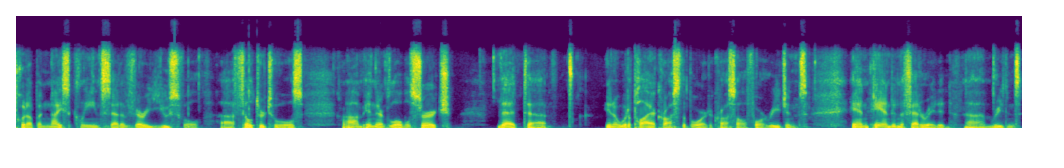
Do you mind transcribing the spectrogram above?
put up a nice clean set of very useful uh, filter tools um, in their global search that uh, you know would apply across the board across all four regions and and in the federated um, regions.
